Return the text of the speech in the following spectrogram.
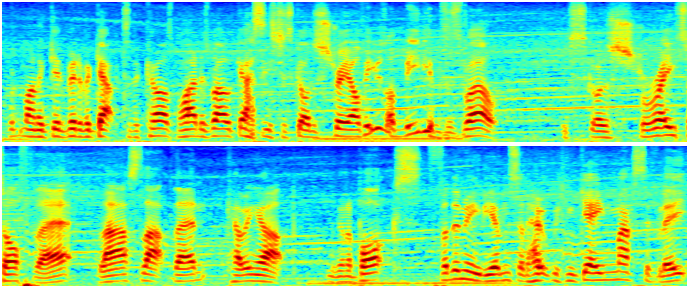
Wouldn't mind to give a bit of a gap to the cars behind as well. Gasly's just gone straight off. He was on mediums as well. He's just gone straight off there. Last lap then, coming up. We're going to box for the mediums and hope we can gain massively.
